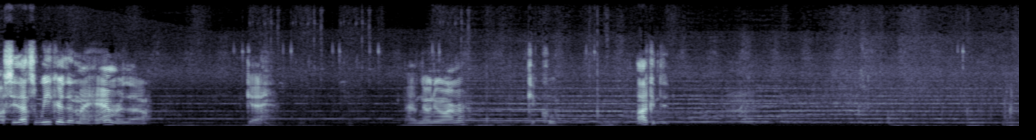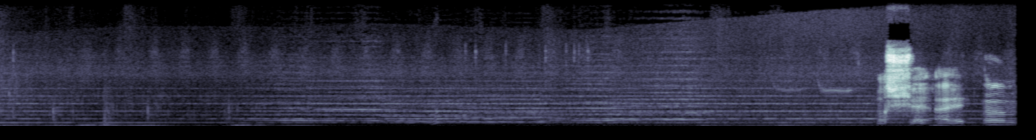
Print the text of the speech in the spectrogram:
Oh, see, that's weaker than my hammer, though. Okay. I have no new armor? Okay, cool. I could do... Well, shit. Alright. Um...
